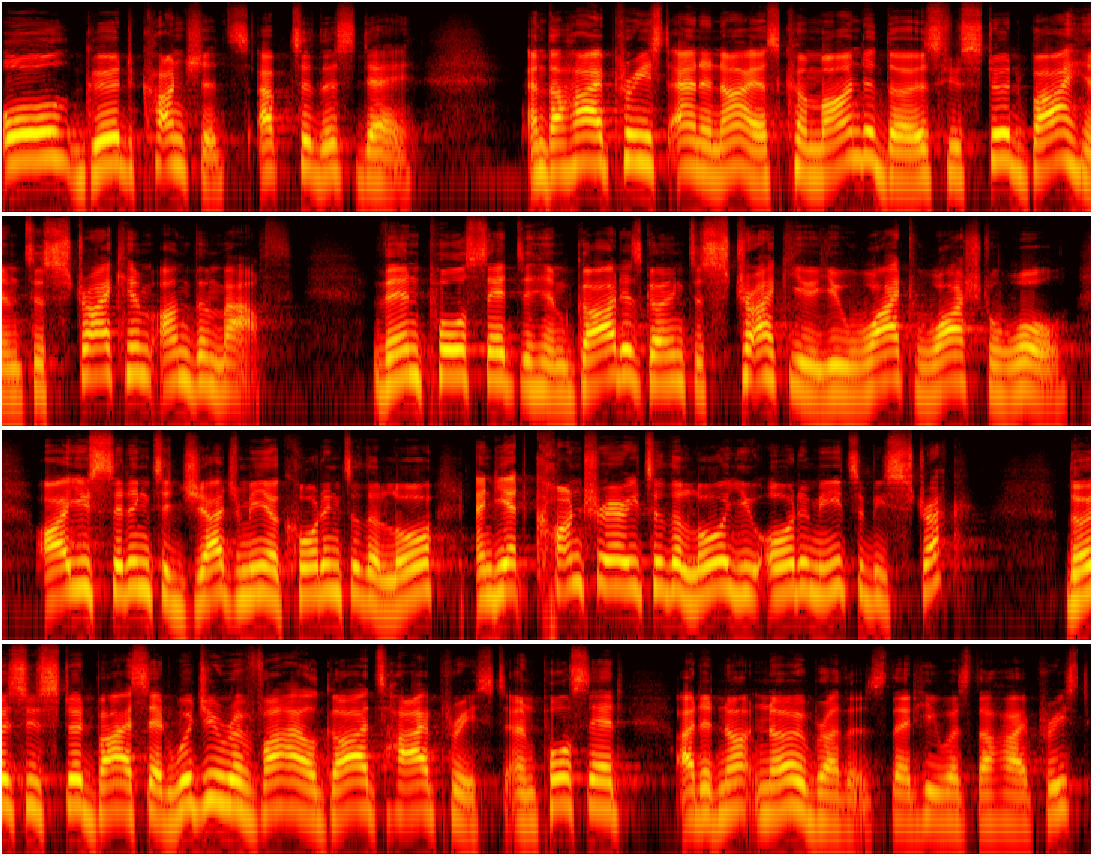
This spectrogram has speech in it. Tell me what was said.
all good conscience up to this day. And the high priest Ananias commanded those who stood by him to strike him on the mouth. Then Paul said to him, God is going to strike you, you whitewashed wall. Are you sitting to judge me according to the law, and yet contrary to the law, you order me to be struck? Those who stood by said, Would you revile God's high priest? And Paul said, I did not know, brothers, that he was the high priest,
